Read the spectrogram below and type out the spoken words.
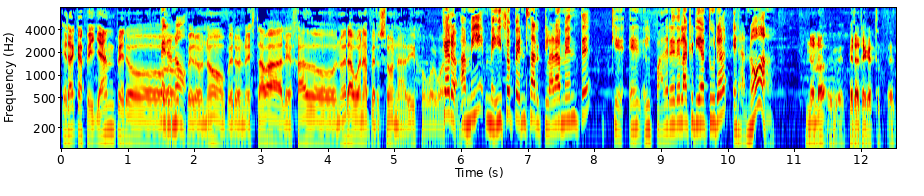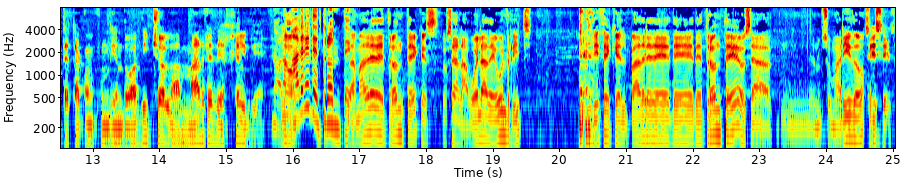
Era capellán, pero. Pero no. Pero no, pero estaba alejado. No era buena persona, dijo, o algo Claro, así. a mí me hizo pensar claramente que el padre de la criatura era Noah. No, no, eh, espérate que te, te está confundiendo. Has dicho la madre de Helge. No, la No. madre de Tronte. La madre de Tronte, que es, o sea, la abuela de Ulrich, dice que el padre de, de- de Tronte, o sea, mm, el- su marido, Sí, sí, sí.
